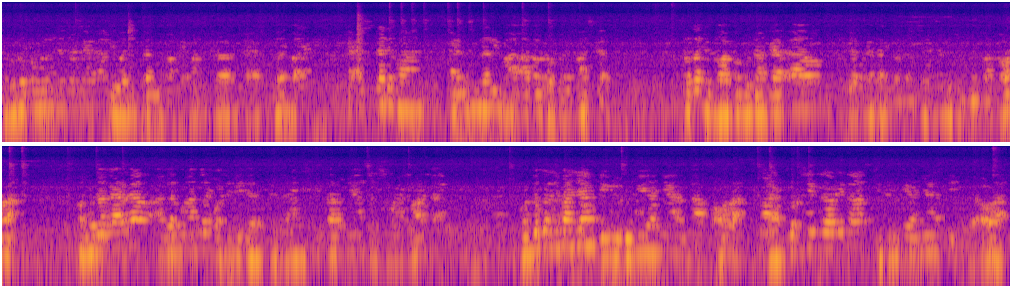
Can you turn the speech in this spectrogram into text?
Seluruh pengguna jasa diwajibkan memakai masker KS95, KS95, N95 atau masker. Serta jumlah pengguna KRL setiap kereta dibatasi hanya 74 orang. Pengguna KRL agar mengatur posisi dari kendaraan sekitarnya sesuai marka. Untuk kursi panjang hanya 6 orang, dan kursi prioritas diduduki hanya 3 orang.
